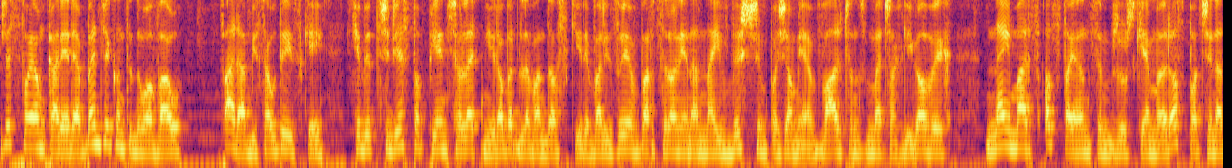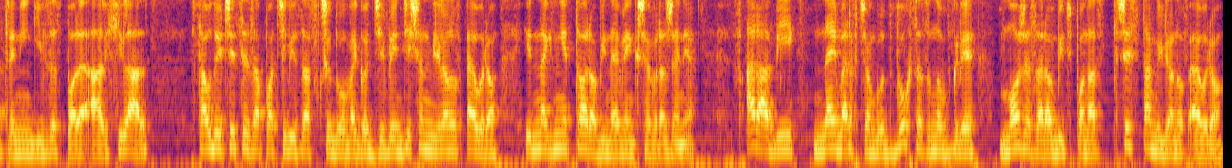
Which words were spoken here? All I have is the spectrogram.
że swoją karierę będzie kontynuował Arabii Saudyjskiej. Kiedy 35-letni Robert Lewandowski rywalizuje w Barcelonie na najwyższym poziomie, walcząc w meczach ligowych, Neymar z odstającym brzuszkiem rozpoczyna treningi w zespole Al-Hilal. Saudyjczycy zapłacili za skrzydłowego 90 milionów euro, jednak nie to robi największe wrażenie. W Arabii Neymar w ciągu dwóch sezonów gry może zarobić ponad 300 milionów euro.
